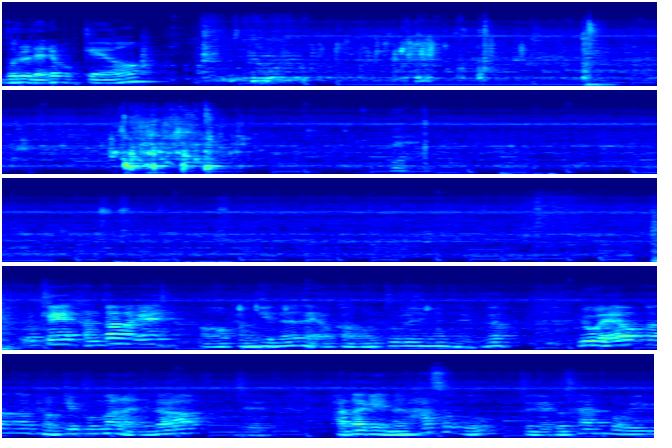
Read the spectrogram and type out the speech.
물을 내려볼게요. 네. 이렇게 간단하게 어, 변기는 에어컨으로 뚫으시면 되고요. 이 에어컨은 변기뿐만 아니라 이제 바닥에 있는 하수구 등에도 사용법이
